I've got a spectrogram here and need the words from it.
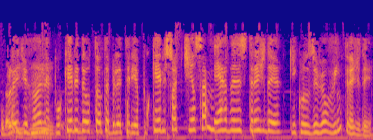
O Blade Runner, por que ele deu tanta bilheteria? Porque ele só tinha essa merda desse 3D, que inclusive eu vi em 3D.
